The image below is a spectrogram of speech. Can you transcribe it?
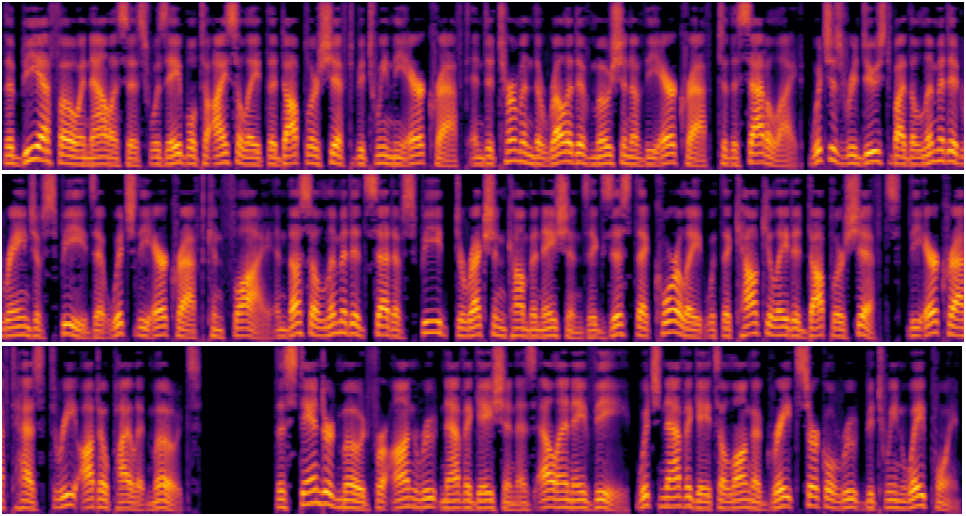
The BFO analysis was able to isolate the Doppler shift between the aircraft and determine the relative motion of the aircraft to the satellite, which is reduced by the limited range of speeds at which the aircraft can fly and thus a limited set of speed-direction combinations exist that correlate with the calculated Doppler shifts. The aircraft has three autopilot modes, the standard mode for en route navigation is LNAV, which navigates along a Great Circle route between waypoints,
